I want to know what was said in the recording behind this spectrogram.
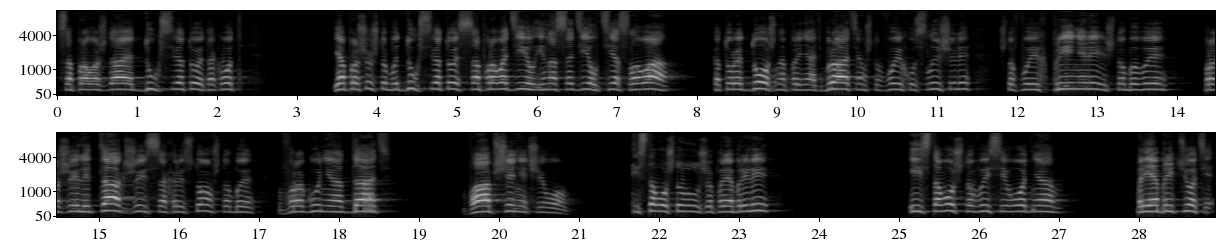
сопровождает Дух Святой. Так вот, я прошу, чтобы Дух Святой сопроводил и насадил те слова, которые должно принять братьям, чтобы вы их услышали, чтобы вы их приняли, и чтобы вы прожили так жизнь со Христом, чтобы врагу не отдать вообще ничего. Из того, что вы уже приобрели, из того, что вы сегодня приобретете.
